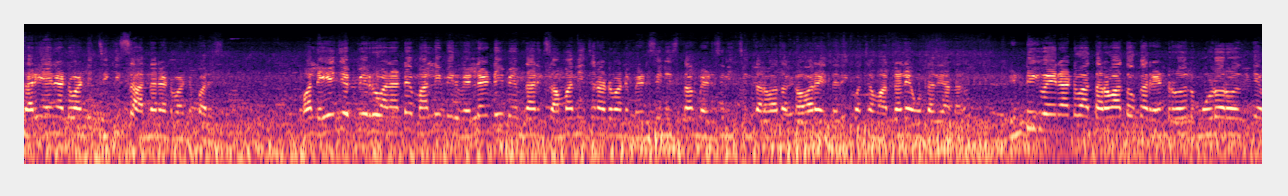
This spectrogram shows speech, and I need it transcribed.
సరి అయినటువంటి చికిత్స అందనటువంటి పరిస్థితి. వాళ్ళు ఏం చెప్పిర్రు అని అంటే మళ్ళీ మీరు వెళ్ళండి మేము దానికి సంబంధించినటువంటి మెడిసిన్ ఇస్తాం మెడిసిన్ ఇచ్చిన తర్వాత కవర్ అవుతుంది కొంచెం అట్లనే ఉంటుంది అన్నారు. ఇంటికి పోయినటువంటి తర్వాత ఒక రెండు రోజులు మూడో రోజుకే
